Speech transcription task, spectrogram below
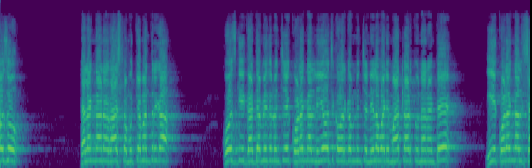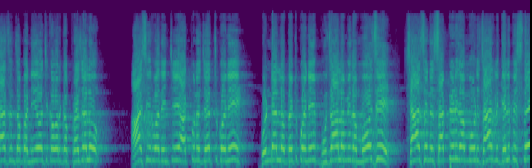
ఈరోజు తెలంగాణ రాష్ట్ర ముఖ్యమంత్రిగా కోస్గి గడ్డ మీద నుంచి కొడంగల్ నియోజకవర్గం నుంచి నిలబడి మాట్లాడుతున్నానంటే ఈ కొడంగల్ శాసనసభ నియోజకవర్గ ప్రజలు ఆశీర్వదించి హక్కున చేర్చుకొని గుండెల్లో పెట్టుకొని భుజాల మీద మోసి శాసన సభ్యుడిగా మూడు సార్లు గెలిపిస్తే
